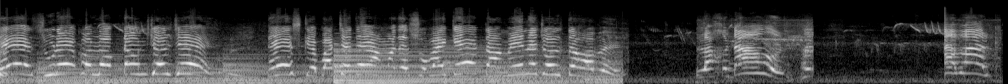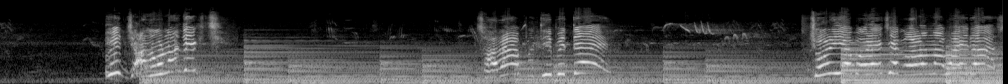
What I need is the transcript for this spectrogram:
দেশ জুড়ে এখন লকডাউন চলছে। দেশকে বাঁচাতে আমাদের সবাইকে না দেখছি। সারা পৃথিবীতে ছড়িয়ে পড়েছে করোনা ভাইরাস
